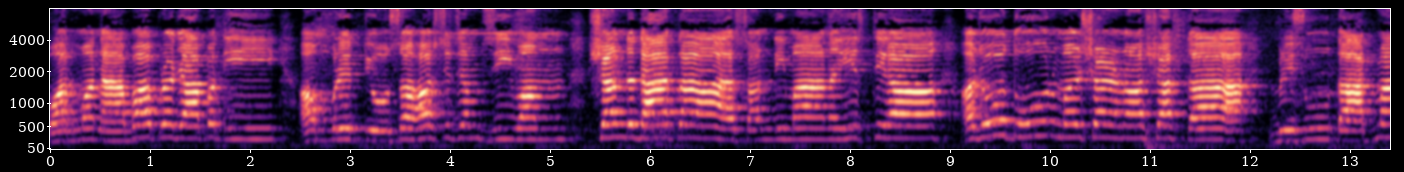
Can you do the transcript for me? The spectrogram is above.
पद्मनाभ प्रजापति अमृत्यो सहस्रजं शिवं। सन्दधाता सन्धिमान स्थिर अजो दूर्मशरणशास्ता वृषुतात्मा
